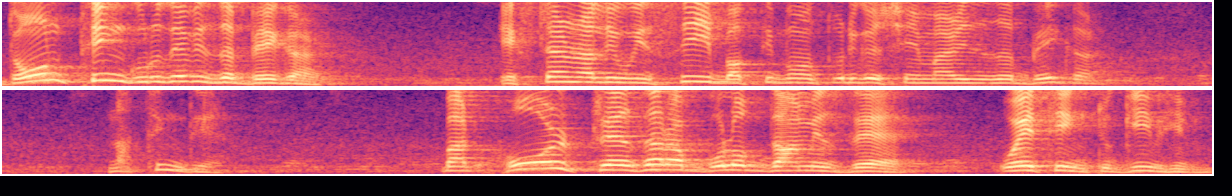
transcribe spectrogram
Don't think Gurudev is a beggar. Externally we see Bhakti Puri Goswami is a beggar. Nothing there. But whole treasure of Golok is there, waiting to give him.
